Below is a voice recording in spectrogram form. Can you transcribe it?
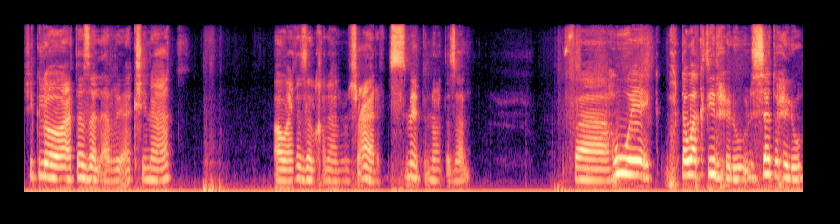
شكله اعتزل الرياكشنات. أو اعتزل القناة مش عارف بس سمعت إنه اعتزل. فهو محتواه كتير حلو لساته حلو.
